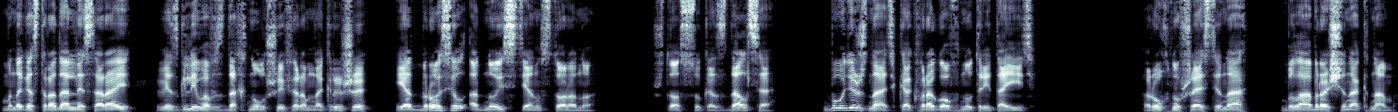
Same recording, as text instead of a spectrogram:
Многострадальный сарай визгливо вздохнул шифером на крыше и отбросил одну из стен в сторону. Что, сука, сдался? Будешь знать, как врагов внутри таить. Рухнувшая стена была обращена к нам,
